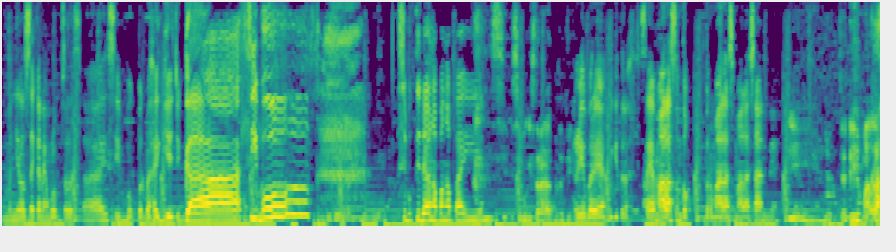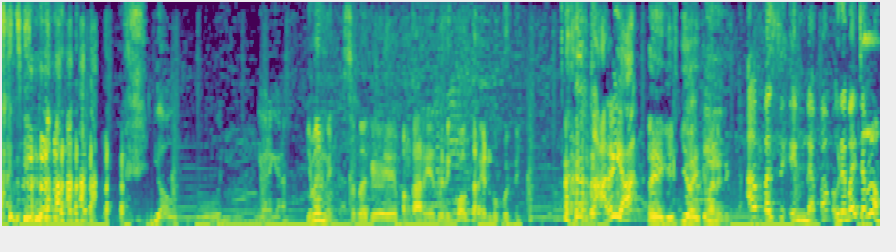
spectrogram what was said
menyelesaikan yang belum selesai sibuk berbahagia juga sibuk sibuk tidak ngapa-ngapain Si- Sibuk istirahat berarti. Iya ber- ya begitulah. Saya malas untuk bermalas-malasan ya. Iya, jadi malah. Ya ampun. Gimana gimana? Gimana nih sebagai pengkarya dari Coulter and Bubut nih? Karya? Eh, gi- gimana, gimana nih? Apa sih indah apa? Udah baca belum?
